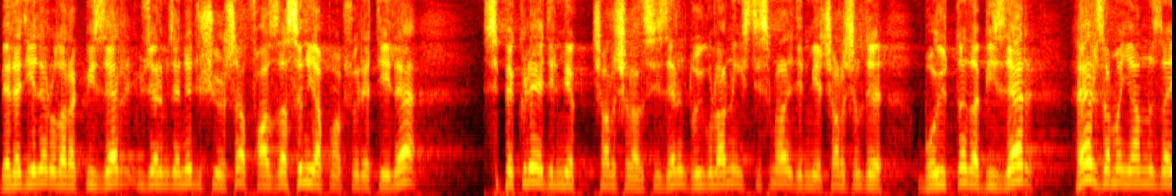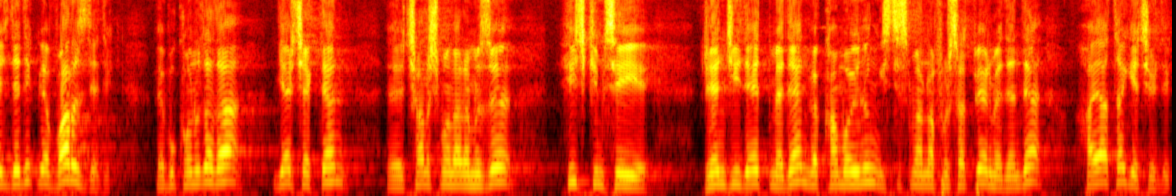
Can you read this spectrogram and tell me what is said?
Belediyeler olarak bizler üzerimize ne düşüyorsa fazlasını yapmak suretiyle speküle edilmeye çalışılan, sizlerin duygularının istismar edilmeye çalışıldığı boyutta da bizler her zaman yanınızdayız dedik ve varız dedik. Ve bu konuda da gerçekten e, çalışmalarımızı hiç kimseyi rencide etmeden ve kamuoyunun istismarına fırsat vermeden de hayata geçirdik.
